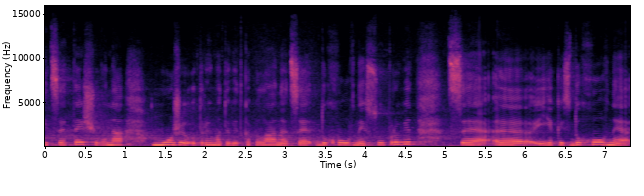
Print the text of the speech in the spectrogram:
і це те, що вона може отримати від капелана. Це духовний супровід, це якесь духовне.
